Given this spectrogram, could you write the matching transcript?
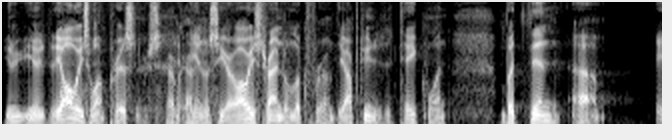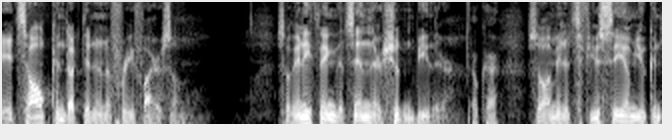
You know, you know, they always want prisoners. Okay. You know, so you're always trying to look for the opportunity to take one, but then um, it's all conducted in a free fire zone. So anything that's in there shouldn't be there. Okay. So I mean, it's, if you see them, you can.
